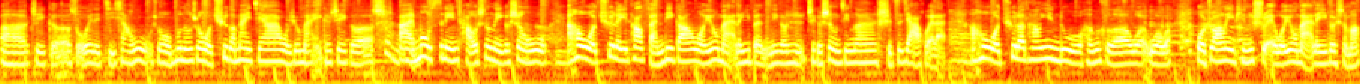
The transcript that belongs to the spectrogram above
呃，这个所谓的吉祥物，说我不能说我去个卖家，我就买一个这个圣哎穆斯林朝圣的一个圣物，然后我去了一趟梵蒂冈，我又买了一本那个是这个圣经啊十字架回来，然后我去了趟印度恒河，我我我 我装了一瓶水，我又买了一个什么？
